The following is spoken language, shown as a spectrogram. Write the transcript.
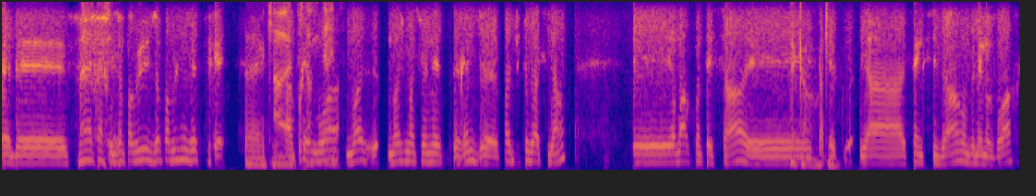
Eh ben, mal attaché. ils ont pas voulu, ils ont pas voulu nous expliquer. Euh. Ah ouais, Après, putain, moi, moi, moi, je mentionnais rien de, pas du tout d'accident. Et on m'a raconté ça, et ça fait- il y a 5-6 ans, on venait me voir,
